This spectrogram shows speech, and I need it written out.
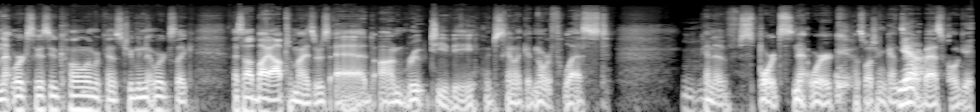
networks, I guess you'd call them, or kind of streaming networks. Like I saw BiOptimizers ad on Root TV, which is kind of like a Northwest mm-hmm. kind of sports network. I was watching Gonzaga yeah. basketball game.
